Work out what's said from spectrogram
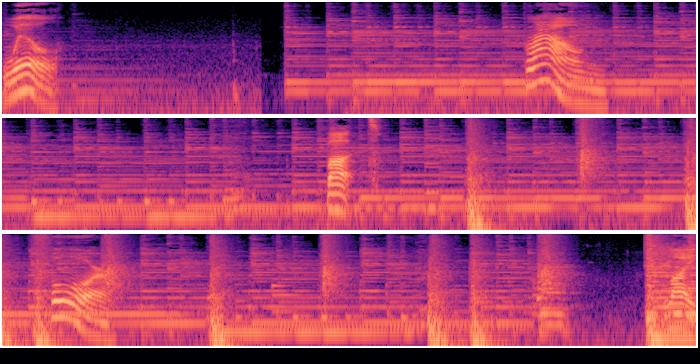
Will. Brown. But. Four. Like.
